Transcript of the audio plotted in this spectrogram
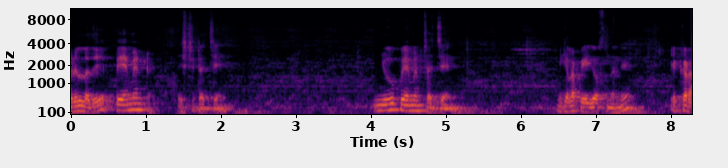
మిడిల్ అది పేమెంట్ హిస్టరీ టచ్ చేయండి. న్యూ పేమెంట్ టచ్ చేయండి. మీకు ఇలా పేజ్ వస్తుందండి? ఇక్కడ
